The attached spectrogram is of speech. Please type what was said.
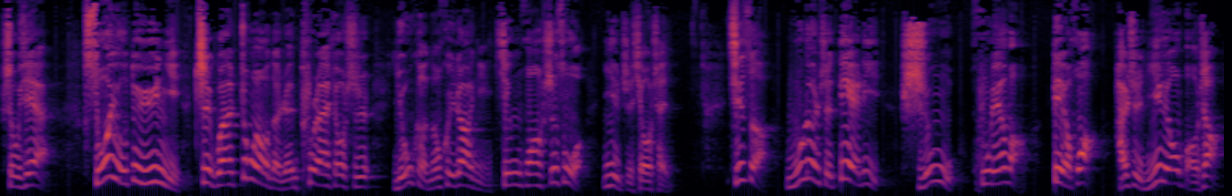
首先，所有对于你至关重要的人突然消失，有可能会让你惊慌失措、意志消沉。其次，无论是电力、食物、互联网、电话，还是医疗保障，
